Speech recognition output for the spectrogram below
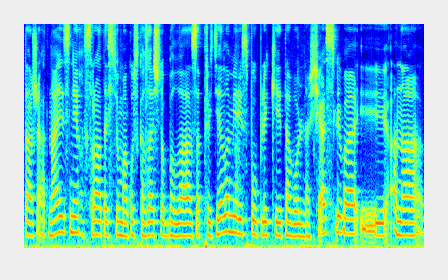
Даже одна из них с радостью могу сказать, что была за пределами республики, довольно счастлива, и она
